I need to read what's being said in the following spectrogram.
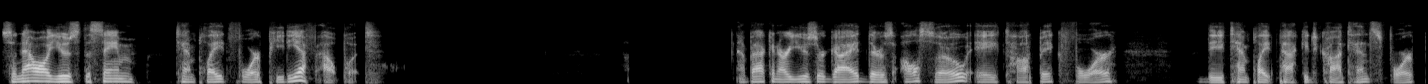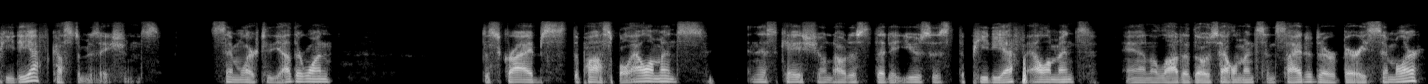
So now I'll use the same template for PDF output. back in our user guide, there's also a topic for the template package contents for PDF customizations. Similar to the other one, describes the possible elements. In this case, you'll notice that it uses the PDF element and a lot of those elements inside it are very similar.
